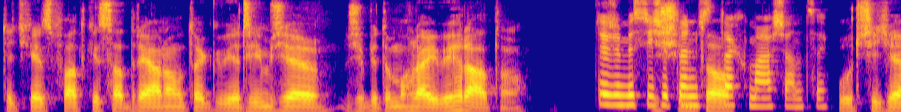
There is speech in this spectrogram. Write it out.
teď je zpátky s Adrianou, tak věřím, že, že by to mohla i vyhrát, no. Takže myslíš, že ten to. vztah má šanci? Určitě,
